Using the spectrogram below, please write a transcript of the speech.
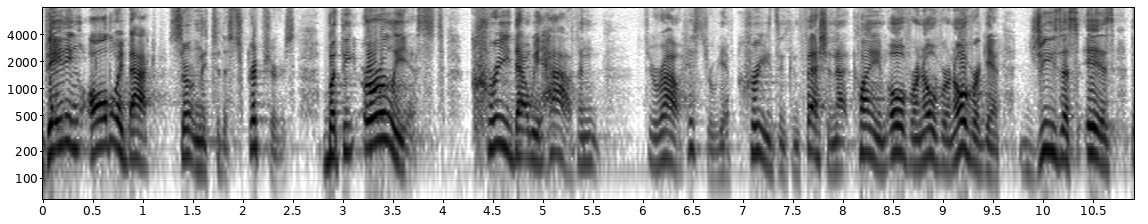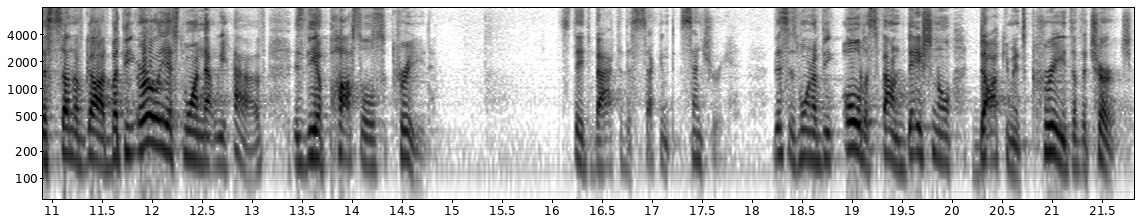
dating all the way back, certainly, to the scriptures. But the earliest creed that we have, and throughout history, we have creeds and confession that claim over and over and over again Jesus is the Son of God. But the earliest one that we have is the Apostles' Creed. Dates back to the second century. This is one of the oldest foundational documents, creeds of the church.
